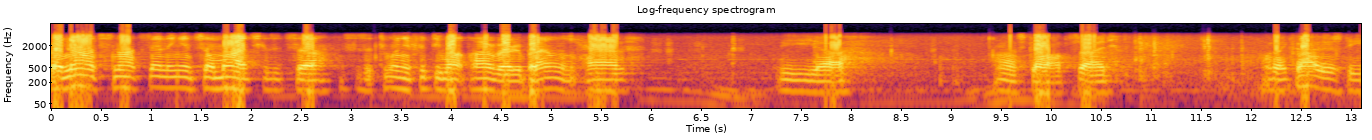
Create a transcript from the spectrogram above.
right now it's not sending in so much because it's uh, this is a 250 watt power inverter, but I only have the uh, let's go outside. What I got is the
